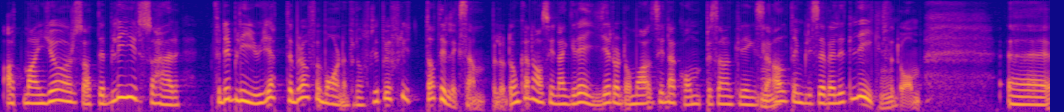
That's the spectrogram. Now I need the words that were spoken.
Att man gör så att det blir så här för det blir ju jättebra för barnen för de slipper flytta till exempel. Och de kan ha sina grejer och de har sina kompisar omkring sig. Allting blir så väldigt likt för dem. Eh,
